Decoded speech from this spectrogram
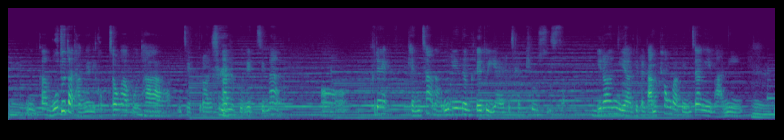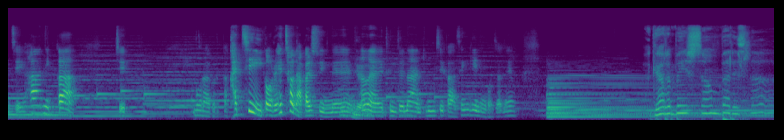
음. 그러니까 모두 다 당연히 걱정하고 다 이제 그런 시간을 네. 보냈지만 어 그래 괜찮아 우리는 그래도 이 아이를 잘 키울 수 있어 이런 이야기를 남편과 굉장히 많이 음. 이제 하니까 이제 뭐라 그럴까 같이 이거를 헤쳐 나갈 수 있는 네. 하나의 든든한 동지가 생기는 거잖아요. I gotta be somebody's love.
